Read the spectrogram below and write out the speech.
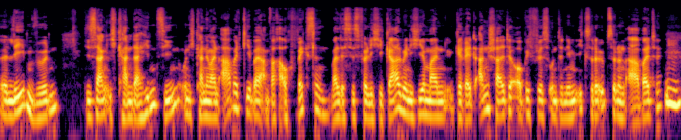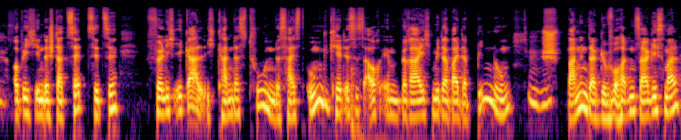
äh, leben würden, die sagen, ich kann da hinziehen und ich kann ja meinen Arbeitgeber einfach auch wechseln, weil es ist völlig egal, wenn ich hier mein Gerät anschalte, ob ich fürs Unternehmen X oder Y arbeite, mhm. ob ich in der Stadt Z sitze völlig egal. Ich kann das tun. Das heißt, umgekehrt ist es auch im Bereich Mitarbeiterbindung mhm. spannender geworden, sage ich es mal,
